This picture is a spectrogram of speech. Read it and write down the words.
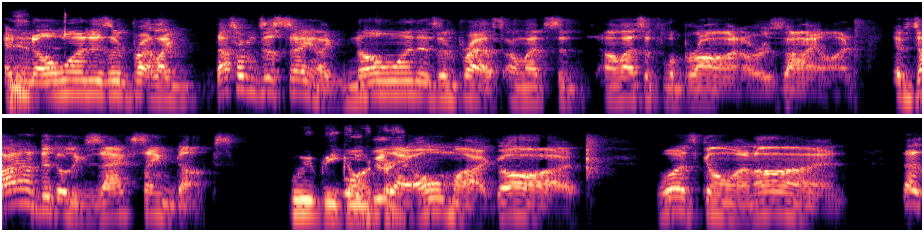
And Yeah. no one is impressed. Like that's what I'm just saying. Like no one is impressed unless it, unless it's LeBron or Zion. If Zion did those exact same dunks, We'd be going be crazy. like, "Oh my god, what's going on?" That,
